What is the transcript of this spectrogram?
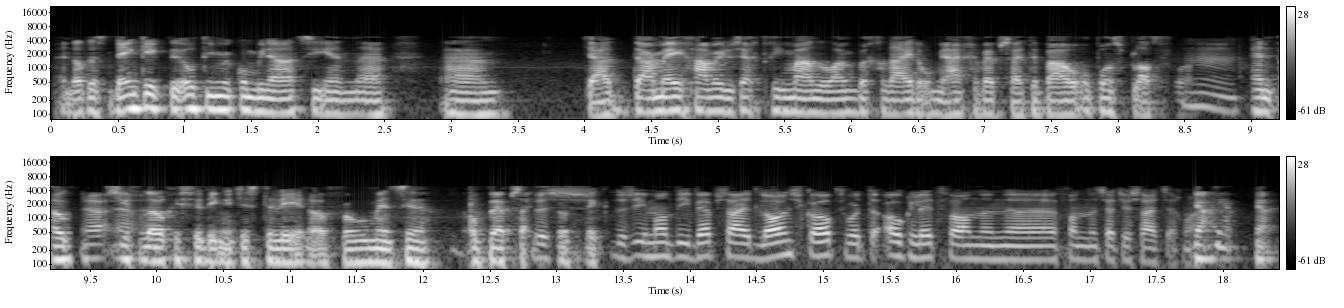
En dat is denk ik de ultieme combinatie. En ehm, ja, daarmee gaan we je dus echt drie maanden lang begeleiden om je eigen website te bouwen op ons platform. Hmm. En ook Ja, ja, psychologische dingetjes te leren over hoe mensen op websites Dus, klikken. dus iemand die website launch koopt, wordt ook lid van een, eh, van een Set Your Site, zeg maar. Ja, Ja. ja.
